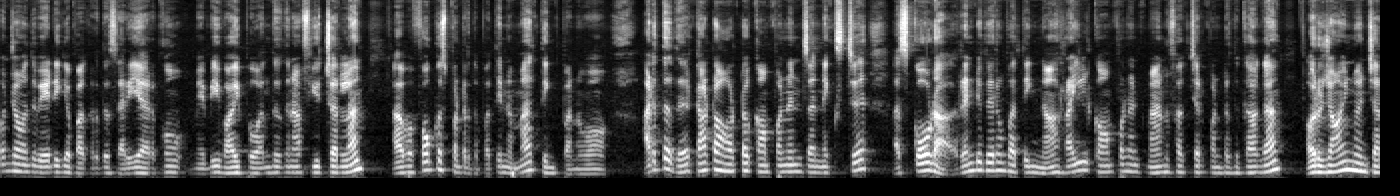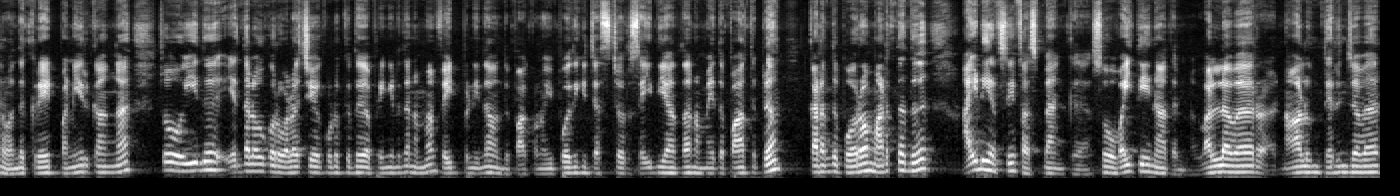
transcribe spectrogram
கொஞ்சம் வந்து வேடிக்கை பார்க்கறது சரியா இருக்கும். மேபி வாய்ப்பு வந்ததுன்னா ஃபியூச்சர்ல அவ ஃபோக்கஸ் பண்ணுறதை பற்றி நம்ம திங்க் பண்ணுவோம். அடுத்தது Tata auto components and next Skoda ரெண்டு பேரும் பார்த்தீங்கன்னா, ரயில் காம்பனன்ட் மேனுஃபேக்சர் பண்ணுறதுக்காக ஒரு ஜாயின்ட் வெஞ்சர் வந்து கிரியேட் பண்ணியிருக்காங்க. ஸோ இது எந்த அளவுக்கு ஒரு வளர்ச்சியை கொடுக்குது அப்படிங்கிறத நம்ம வெயிட் பண்ணி தான் வந்து பார்க்கணும். இப்போதைக்கு ஜஸ்ட் ஒரு செய்தியாக தான் நம்ம இதை பார்த்துட்டு கடந்து போகிறோம் அடுத்தது ஐடிஎஃப்சி ஃபஸ்ட் பேங்க்கு ஸோ வைத்தியநாதன் வல்லவர், நாளும் தெரிஞ்சவர்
